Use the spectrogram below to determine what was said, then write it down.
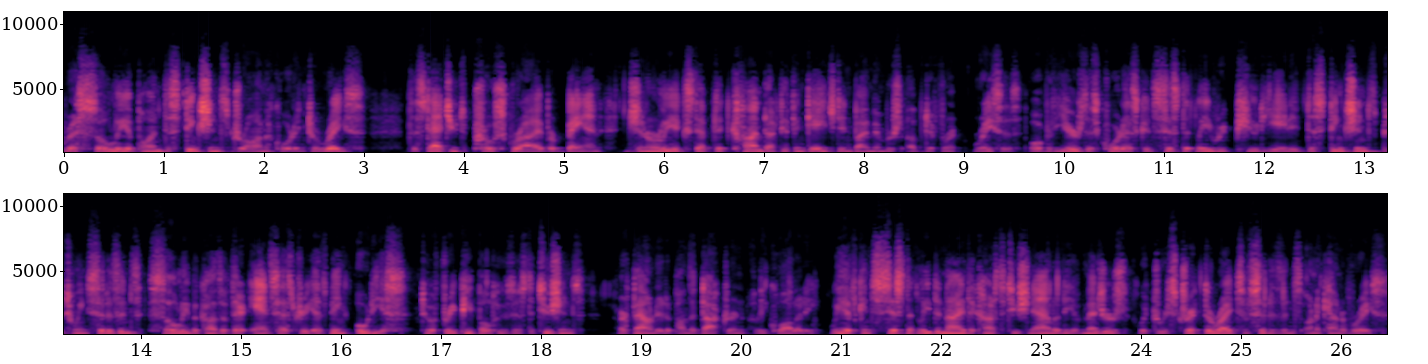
rest solely upon distinctions drawn according to race. The statutes proscribe or ban generally accepted conduct if engaged in by members of different races. Over the years, this court has consistently repudiated distinctions between citizens solely because of their ancestry as being odious to a free people whose institutions are founded upon the doctrine of equality. We have consistently denied the constitutionality of measures which restrict the rights of citizens on account of race.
